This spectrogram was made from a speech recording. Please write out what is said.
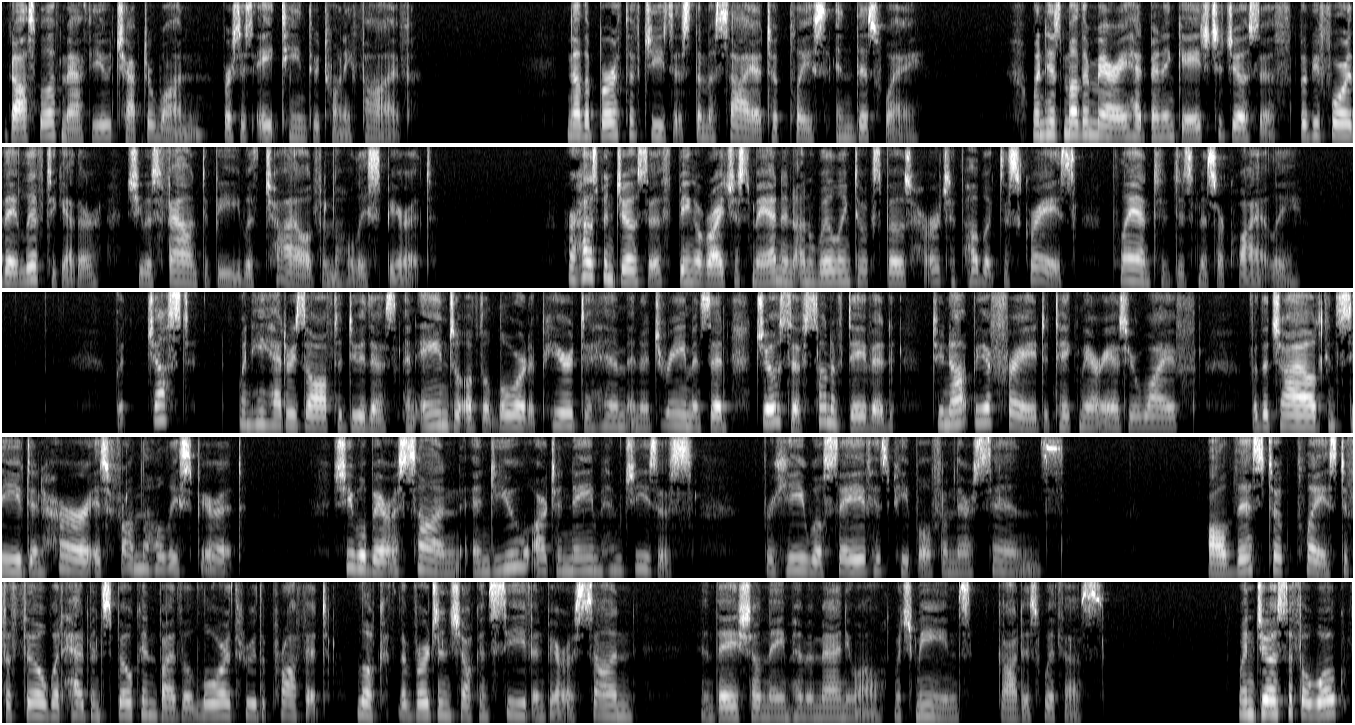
The Gospel of Matthew, chapter 1, verses 18 through 25. Now, the birth of Jesus, the Messiah, took place in this way. When his mother Mary had been engaged to Joseph, but before they lived together, she was found to be with child from the Holy Spirit. Her husband Joseph, being a righteous man and unwilling to expose her to public disgrace, planned to dismiss her quietly. But just when he had resolved to do this, an angel of the Lord appeared to him in a dream and said, Joseph, son of David, do not be afraid to take Mary as your wife, for the child conceived in her is from the Holy Spirit. She will bear a son, and you are to name him Jesus, for he will save his people from their sins. All this took place to fulfill what had been spoken by the Lord through the prophet. Look, the virgin shall conceive and bear a son, and they shall name him Emmanuel, which means God is with us. When Joseph awoke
